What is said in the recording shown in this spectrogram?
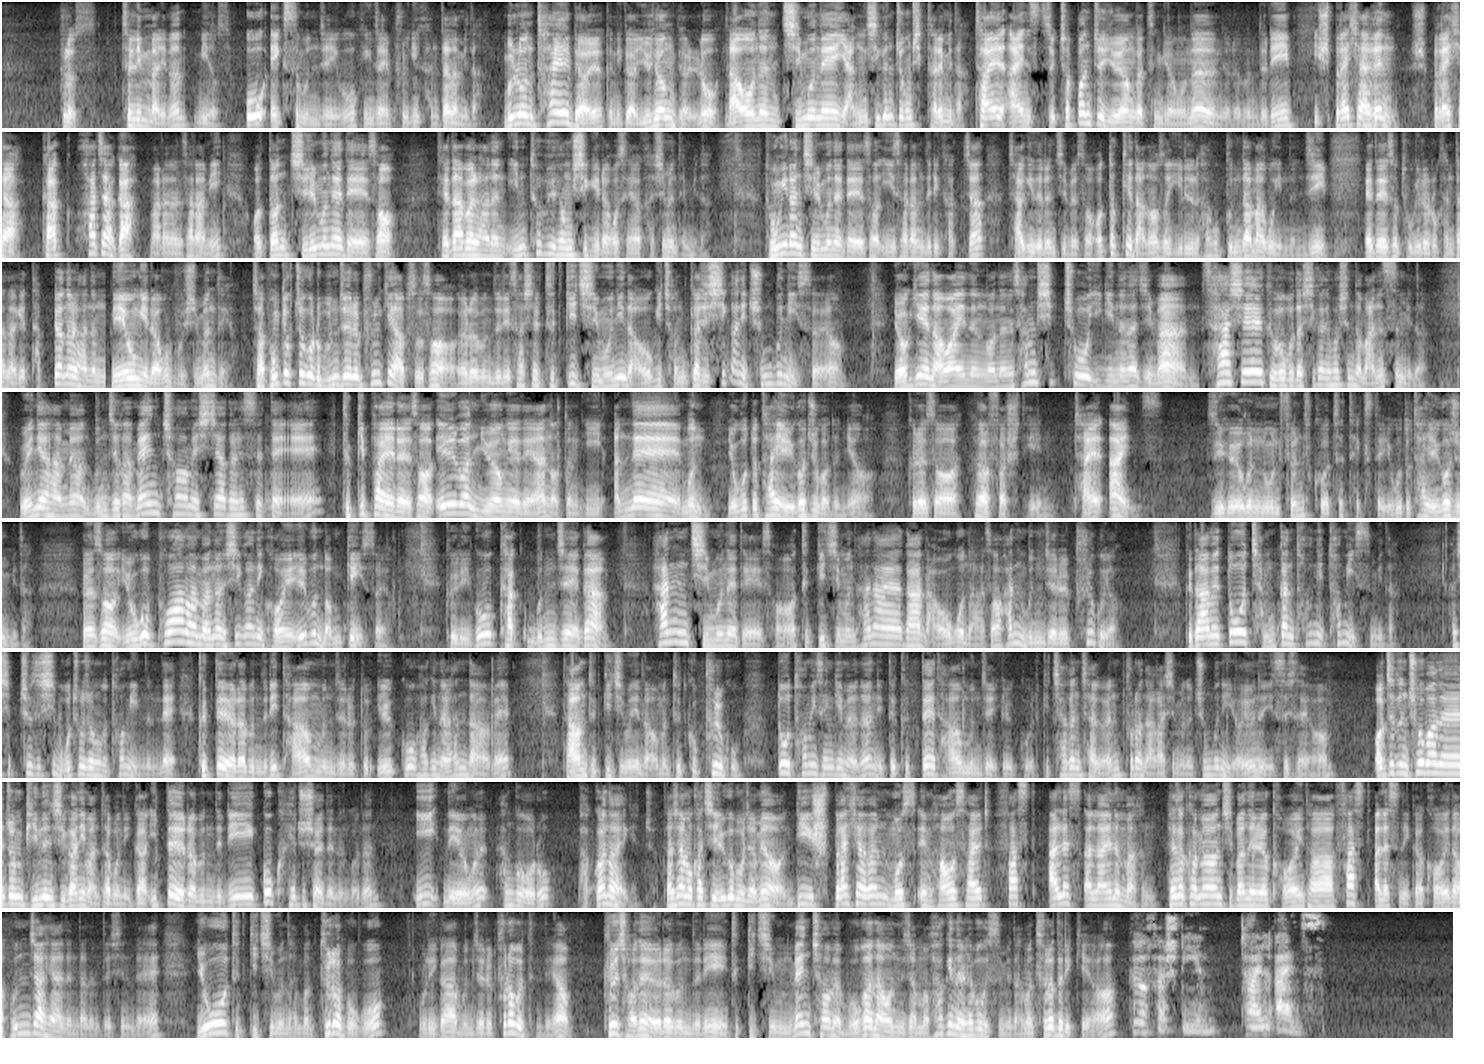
플러스 틀린 말이면 미너스. OX 문제이고 굉장히 풀기 간단합니다. 물론 타일별, 그러니까 유형별로 나오는 지문의 양식은 조금씩 다릅니다. 타일 1, 즉 첫 번째 유형 같은 경우는 여러분들이 Sprecherin, Sprecher, 각 화자가 말하는 사람이 어떤 질문에 대해서 대답을 하는 인터뷰 형식이라고 생각하시면 됩니다. 동일한 질문에 대해서 이 사람들이 각자 자기들은 집에서 어떻게 나눠서 일을 하고 분담하고 있는지에 대해서 독일어로 간단하게 답변을 하는 내용이라고 보시면 돼요. 자, 본격적으로 문제를 풀기에 앞서서 여러분들이 사실 듣기 지문이 나오기 전까지 시간이 충분히 있어요. 여기에 나와 있는 거는 30초이기는 하지만 사실 그거보다 시간이 훨씬 더 많습니다. 왜냐하면 문제가 맨 처음에 시작을 했을 때에 듣기 파일에서 1번 유형에 대한 어떤 이 안내문 요것도 다 읽어주거든요. 그래서 Hörverstehen Teil 1 Sie hören nun fünf kurze Texte 요것도 다 읽어줍니다. 그래서 요거 포함하면은 시간이 거의 1분 넘게 있어요. 그리고 각 문제가 한 지문에 대해서 듣기 지문 하나가 나오고 나서 한 문제를 풀고요. 그 다음에 또 잠깐 텀이, 텀이 있습니다. 한 10초에서 15초 정도 텀이 있는데 그때 여러분들이 다음 문제를 또 읽고 확인을 한 다음에 다음 듣기 지문이 나오면 듣고 풀고 또 텀이 생기면은 이때 그때 다음 문제 읽고 이렇게 차근차근 풀어 나가시면 충분히 여유는 있으세요. 어쨌든 초반에 좀 비는 시간이 많다 보니까 이때 여러분들이 꼭 해주셔야 되는 거는 이 내용을 한국어로 바꿔놔야겠죠. 다시 한번 같이 읽어보자면 Die Sprecherin muss im Haushalt fast alles alleine machen. 해석하면 집안일을 거의 다 fast alles니까 거의 다 혼자 해야 된다는 뜻인데 요 듣기 지문 한번 들어보고 우리가 문제를 풀어볼 텐데요. 그 전에 여러분들이 듣기 지문 맨 처음에 뭐가 나오는지 한번 확인을 해보겠습니다. 한번 틀어드릴게요. Hörverstehen Teil 1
